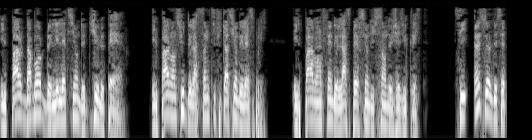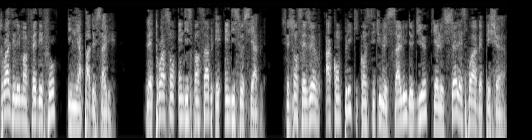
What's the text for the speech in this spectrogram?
Il parle d'abord de l'élection de Dieu le Père. Il parle ensuite de la sanctification de l'Esprit. Il parle enfin de l'aspersion du sang de Jésus-Christ. Si un seul de ces trois éléments fait défaut, il n'y a pas de salut. Les trois sont indispensables et indissociables. Ce sont ces œuvres accomplies qui constituent le salut de Dieu qui est le seul espoir des pécheurs.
